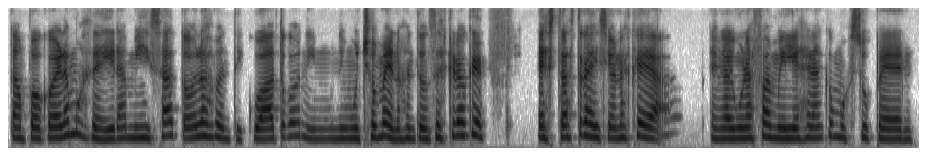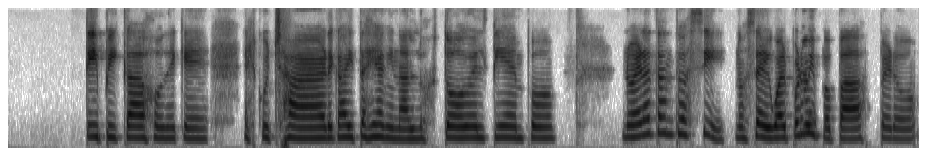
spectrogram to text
tampoco éramos de ir a misa todos los 24 ni, ni mucho menos. Entonces creo que estas tradiciones que en algunas familias eran como súper típicas o de que escuchar gaitas y aguinaldos todo el tiempo. No era tanto así, no sé, igual por mi papá, pero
